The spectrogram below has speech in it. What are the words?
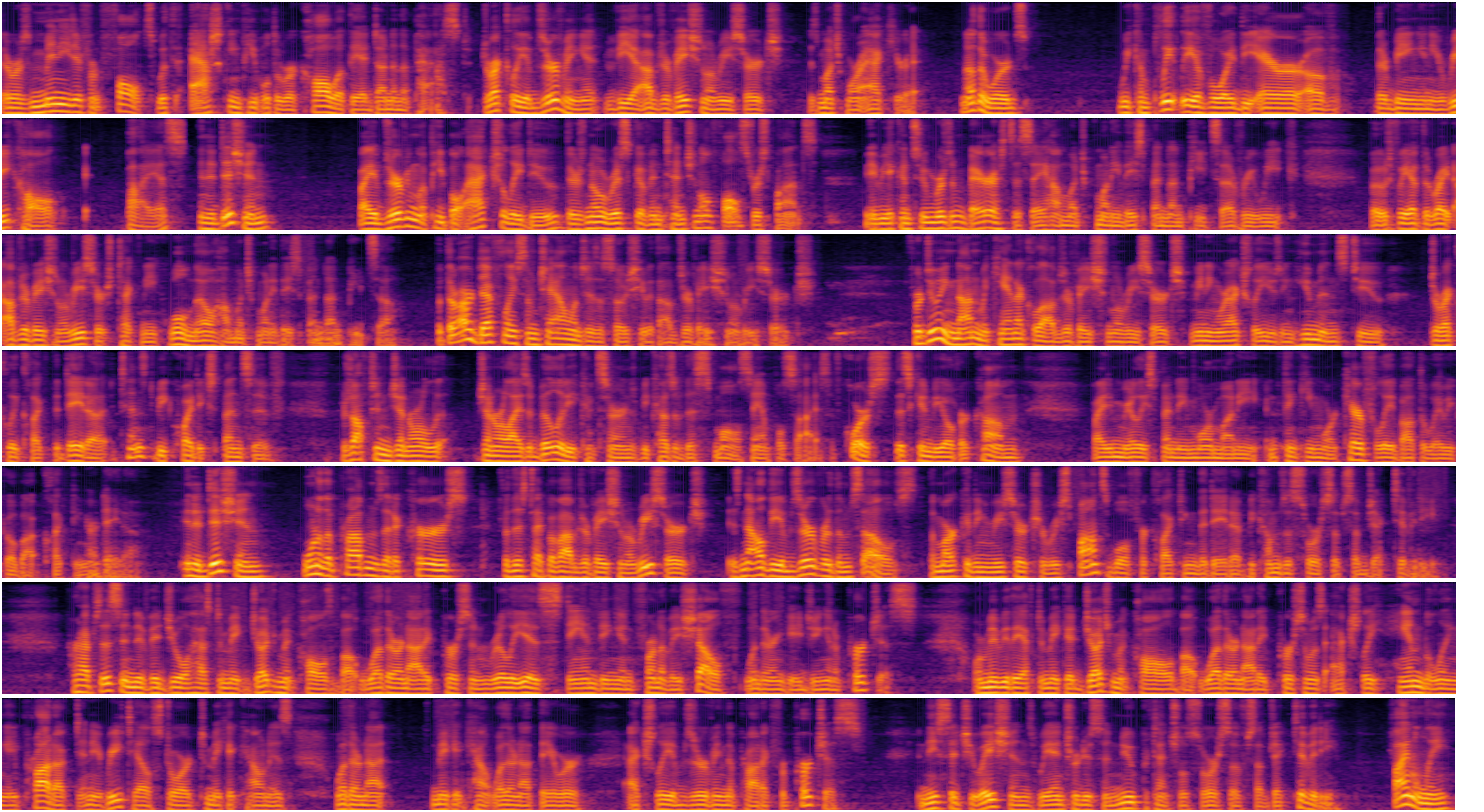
there was many different faults with asking people to recall what they had done in the past. Directly observing it via observational research is much more accurate. In other words, we completely avoid the error of there being any recall bias. In addition, by observing what people actually do, there's no risk of intentional false response. Maybe a consumer is embarrassed to say how much money they spend on pizza every week. But if we have the right observational research technique, we'll know how much money they spend on pizza. But there are definitely some challenges associated with observational research. For doing non-mechanical observational research, meaning we're actually using humans to directly collect the data, it tends to be quite expensive. There's often general generalizability concerns because of this small sample size. Of course, this can be overcome by merely spending more money and thinking more carefully about the way we go about collecting our data. In addition, one of the problems that occurs for this type of observational research is now the observer themselves, the marketing researcher responsible for collecting the data, becomes a source of subjectivity. Perhaps this individual has to make judgment calls about whether or not a person really is standing in front of a shelf when they're engaging in a purchase. Or maybe they have to make a judgment call about whether or not a person was actually handling a product in a retail store to make it count as whether or not make it count whether or not they were actually observing the product for purchase. In these situations, we introduce a new potential source of subjectivity. Finally,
